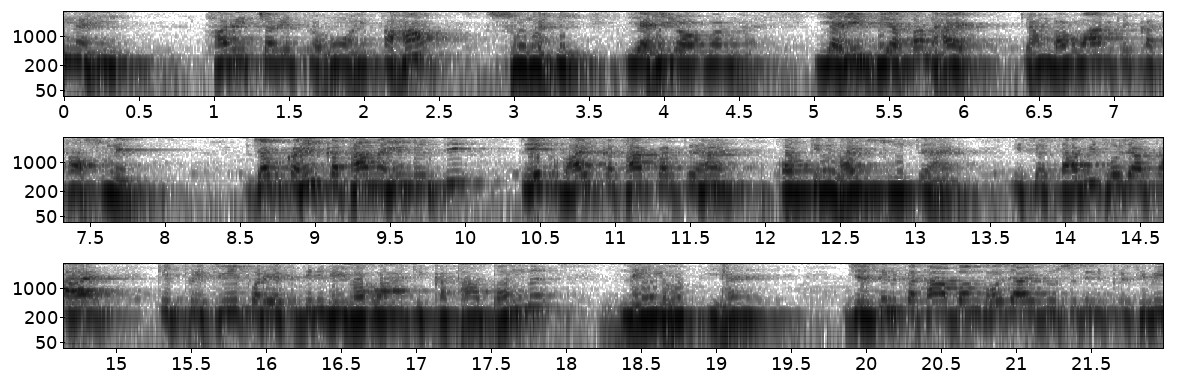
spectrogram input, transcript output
नहीं, हरि चरित्र हो ही तहाँ सुनही। यही अवगुण है, यही व्यसन है कि हम भगवान की कथा सुने। जब कहीं कथा नहीं मिलती तो एक भाई कथा करते हैं और तीन भाई सुनते हैं। इससे साबित हो जाता है कि पृथ्वी पर एक दिन भी भगवान की कथा बंद नहीं होती है। जिस दिन कथा बंद हो जाएगी, उस दिन पृथ्वी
